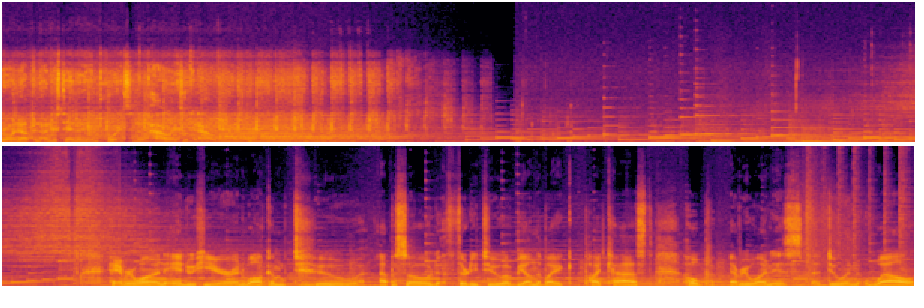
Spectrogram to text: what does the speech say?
growing up and understanding the importance and the power is looking outward. Hey everyone, Andrew here, and welcome to episode 32 of Beyond the Bike podcast. Hope everyone is uh, doing well.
